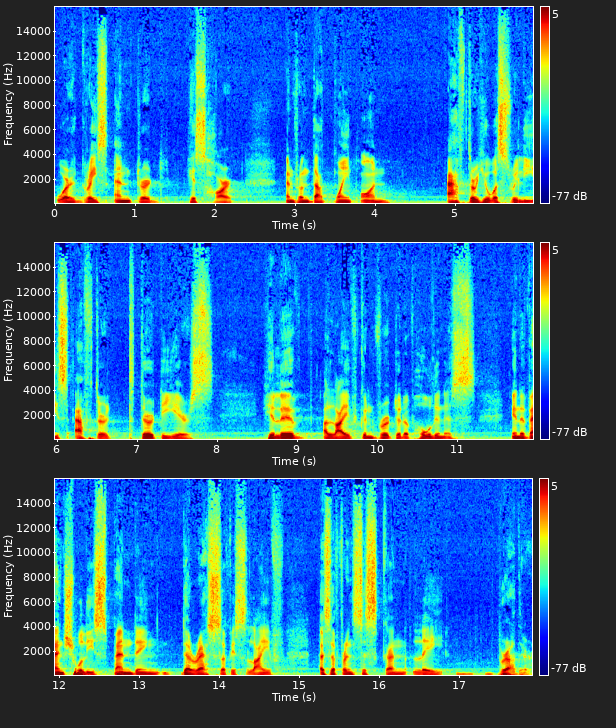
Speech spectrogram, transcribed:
where grace entered his heart. And from that point on, after he was released after 30 years, he lived a life converted of holiness and eventually spending the rest of his life as a Franciscan lay brother.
